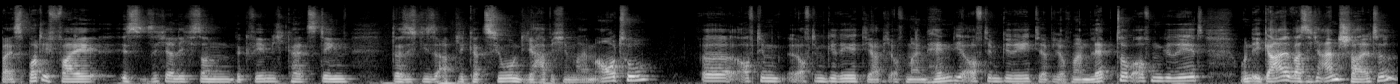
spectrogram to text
bei Spotify ist sicherlich so ein Bequemlichkeitsding, dass ich diese Applikation, die habe ich in meinem Auto äh, auf, dem, auf dem Gerät, die habe ich auf meinem Handy auf dem Gerät, die habe ich auf meinem Laptop auf dem Gerät. Und egal, was ich anschalte,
